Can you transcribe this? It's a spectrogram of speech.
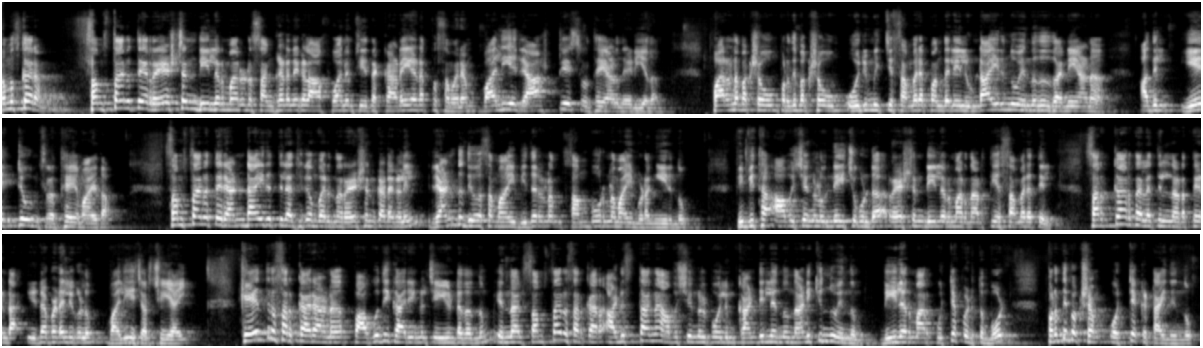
നമസ്കാരം. സംസ്ഥാനത്തെ റേഷൻ ഡീലർമാരുടെ സംഘടനകൾ ആഹ്വാനം ചെയ്ത കടയടപ്പ് സമരം വലിയ രാഷ്ട്രീയ ശ്രദ്ധയാണ് നേടിയത്. ഭരണപക്ഷവും പ്രതിപക്ഷവും ഒരുമിച്ച് സമരപ്പന്തലിൽ ഉണ്ടായിരുന്നു എന്നത് തന്നെയാണ് അതിൽ ഏറ്റവും ശ്രദ്ധേയമായത്. സംസ്ഥാനത്തെ രണ്ടായിരത്തിലധികം വരുന്ന റേഷൻ കടകളിൽ രണ്ട് ദിവസമായി വിതരണം സമ്പൂർണമായി മുടങ്ങിയിരുന്നു. വിവിധ ആവശ്യങ്ങൾ ഉന്നയിച്ചുകൊണ്ട് റേഷൻ ഡീലർമാർ നടത്തിയ സമരത്തിൽ സർക്കാർ തലത്തിൽ നടത്തേണ്ട ഇടപെടലുകളും വലിയ ചർച്ചയായി. കേന്ദ്ര സർക്കാരാണ് പകുതി കാര്യങ്ങൾ ചെയ്യേണ്ടതെന്നും എന്നാൽ സംസ്ഥാന സർക്കാർ അടിസ്ഥാന ആവശ്യങ്ങൾ പോലും കണ്ടില്ലെന്ന് നടിക്കുന്നുവെന്നും ഡീലർമാർ കുറ്റപ്പെടുത്തുമ്പോൾ പ്രതിപക്ഷം ഒറ്റക്കെട്ടായി നിന്നു.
